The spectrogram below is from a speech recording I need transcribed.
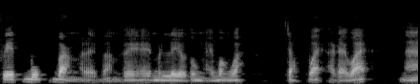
Facebook บ้างอะไรบ้างเฮ้ยมันเลวตรงไหนบ้างวะจับไว้อะไรไว้นะ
